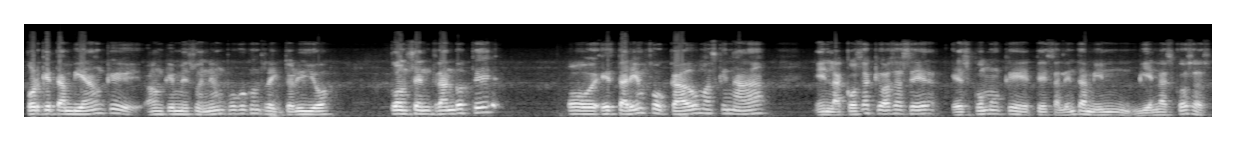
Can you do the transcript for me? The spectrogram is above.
Porque también, aunque, aunque me suene un poco contradictorio yo, concentrándote o estar enfocado más que nada en la cosa que vas a hacer, es como que te salen también bien las cosas.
